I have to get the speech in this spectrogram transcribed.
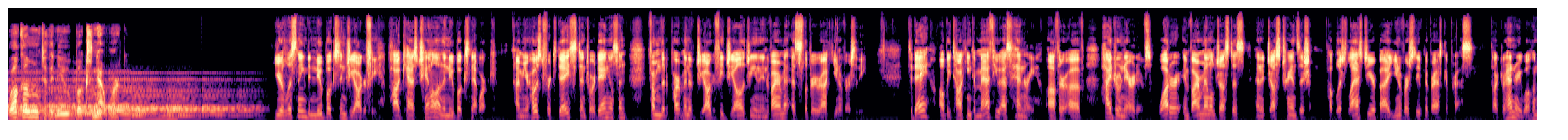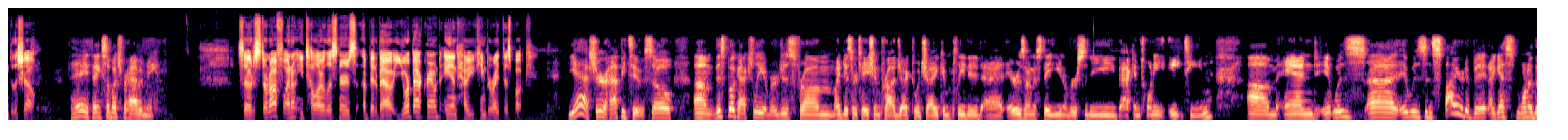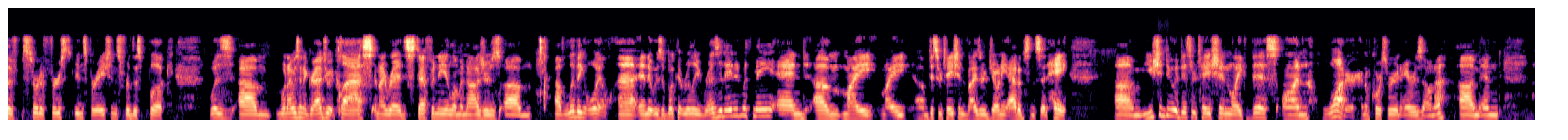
Welcome to the New Books Network. You're listening to New Books in Geography, a podcast channel on the New Books Network. I'm your host for today, Stentor Danielson, from the Department of Geography, Geology, and the Environment at Slippery Rock University. Today, I'll be talking to Matthew S. Henry, author of Hydronarratives Water, Environmental Justice, and a Just Transition, published last year by University of Nebraska Press. Dr. Henry, welcome to the show. Hey, thanks so much for having me. So, to start off, why don't you tell our listeners a bit about your background and how you came to write this book? Yeah, sure. Happy to. So, um, this book actually emerges from my dissertation project, which I completed at Arizona State University back in 2018. Um, and it was uh, it was inspired a bit. I guess one of the sort of first inspirations for this book was um, when I was in a graduate class and I read Stephanie LeMenager's um, of Living Oil, uh, and it was a book that really resonated with me. And um, my my um, dissertation advisor Joni Adamson said, "Hey." Um, you should do a dissertation like this on water, and of course we're in Arizona, um, and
